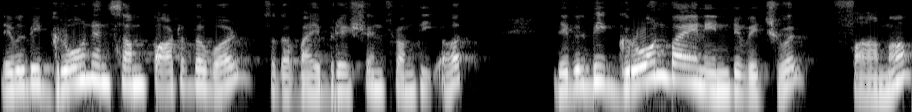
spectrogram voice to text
They will be grown in some part of the world. So the vibration from the earth. They will be grown by an individual farmer,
